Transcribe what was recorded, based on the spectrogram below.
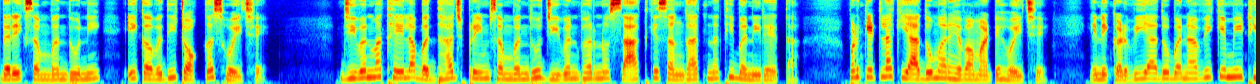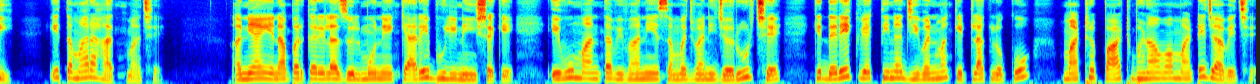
દરેક સંબંધોની એક અવધિ ચોક્કસ હોય છે. જીવનમાં થયેલા બધા જ પ્રેમ સંબંધો જીવનભરનો સાથ કે સંગાત નથી બની રહેતા, પણ કેટલાક યાદોમાં રહેવા માટે હોય છે. એને કડવી યાદો બનાવવી કે મીઠી, એ તમારા હાથમાં છે. અન્યાય એના પર કરેલા જુલ્મોને ક્યારેય ભૂલી નહીં શકે, એવું માનતા વિવાનીએ સમજવાની જરૂર છે કે દરેક વ્યક્તિના જીવનમાં કેટલાક લોકો માત્ર પાઠ ભણાવવા માટે જ આવે છે.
